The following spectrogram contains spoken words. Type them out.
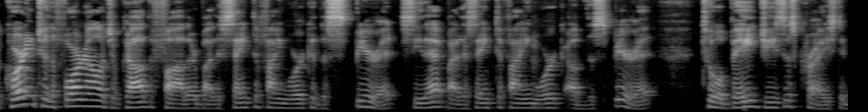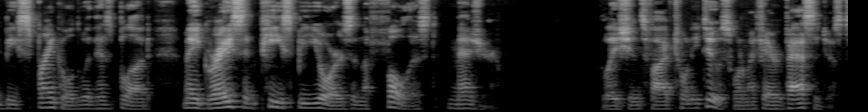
According to the foreknowledge of God the Father, by the sanctifying work of the Spirit, see that? By the sanctifying work of the Spirit, to obey Jesus Christ and be sprinkled with his blood. May grace and peace be yours in the fullest measure. Galatians 5:22 is one of my favorite passages.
